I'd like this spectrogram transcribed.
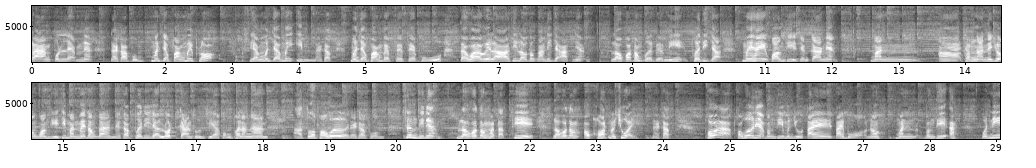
กลางปนแหลมเนี่ยนะครับผมมันจะฟังไม่เพราะเสียงมันจะไม่อิ่มนะครับ มันจะฟังแบบแสบๆหู แต่ว่าเวลาที่เราต้องการที่จะอัดเนี่ย เราก็ต้องเปิดแบบนี้เพื่อที่จะไม่ให้ความถี่เสียงกลางเนี่ย มันอ่าทำงานในช่วงความถี่ที่มันไม่ต้องการนะครับ เพื่อที่จะลดการสูญเสียของพลังงานตัว power นะครับผมซึ่งทีเนี้ยเราก็ต้องมาตัดที่เราก็ต้องเอาคอสมาช่วยนะครับ เพราะว่า power เนี่ยบางทีมันอยู่ใต้ใต้บาะเนาะมันบางทีอะวันนี้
